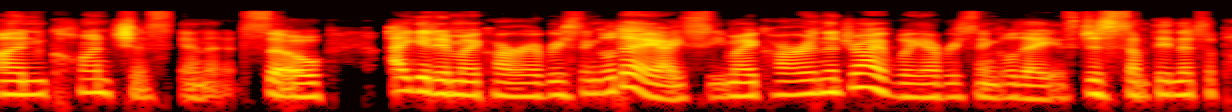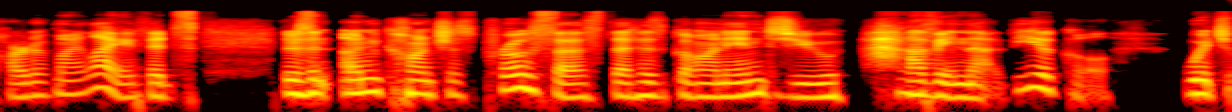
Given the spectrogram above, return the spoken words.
unconscious in it. So I get in my car every single day. I see my car in the driveway every single day. It's just something that's a part of my life. It's there's an unconscious process that has gone into having that vehicle, which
